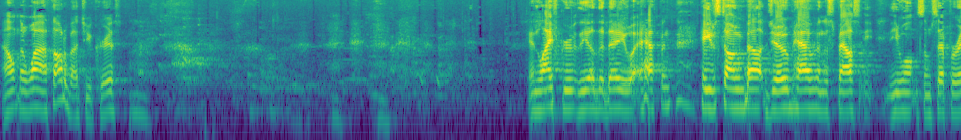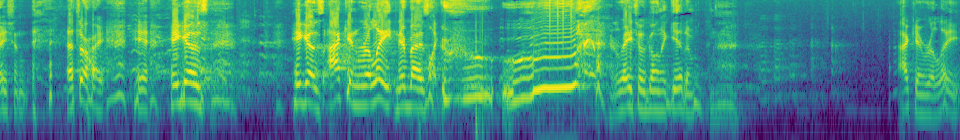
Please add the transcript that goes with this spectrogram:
I don't know why I thought about you, Chris. In life group the other day, what happened? He was talking about Job having a spouse. He wants some separation. That's all right. He, he goes, he goes, I can relate. And everybody's like, ooh, Rachel going to get him. I can relate.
